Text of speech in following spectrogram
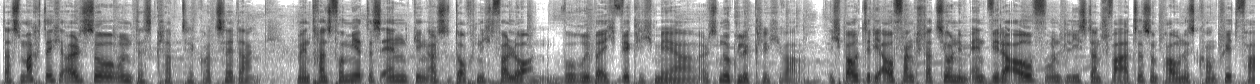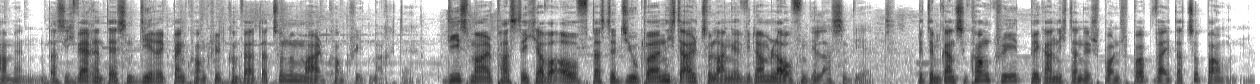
Das machte ich also und es klappte Gott sei Dank. Mein transformiertes End ging also doch nicht verloren, worüber ich wirklich mehr als nur glücklich war. Ich baute die Auffangstation im End wieder auf und ließ dann schwarzes und braunes Concrete farmen, das ich währenddessen direkt beim Concrete Converter zu normalen Concrete machte. Diesmal passte ich aber auf, dass der Duper nicht allzu lange wieder am Laufen gelassen wird. Mit dem ganzen Concrete begann ich dann den Spongebob weiter zu bauen.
